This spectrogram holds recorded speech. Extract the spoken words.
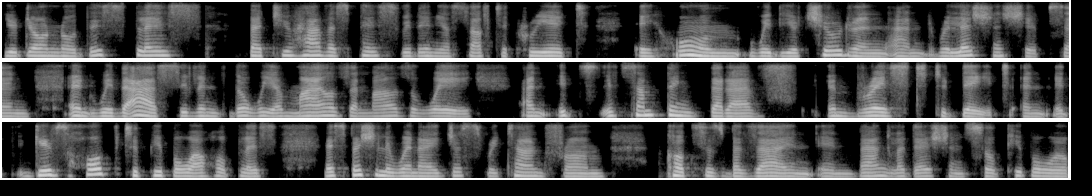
You don't know this place, but you have a space within yourself to create a home with your children and relationships and and with us even though we are miles and miles away. And it's it's something that i've embraced to date. And it gives hope to people who are hopeless especially when i just returned from Cox's Bazar in, in Bangladesh, and so people were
